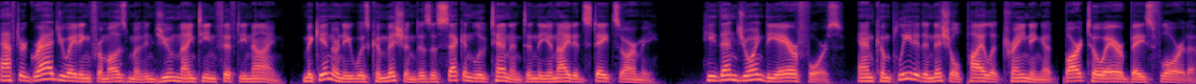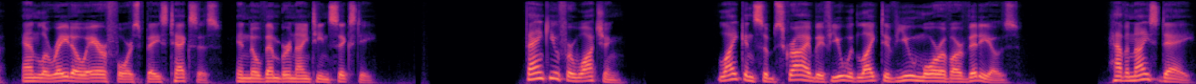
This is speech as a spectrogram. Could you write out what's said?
After graduating from USMA in June 1959, McInerney was commissioned as a second lieutenant in the United States Army. He then joined the Air Force and completed initial pilot training at Bartow Air Base, Florida and Laredo Air Force Base, Texas in November 1960. Thank you for watching. Like and subscribe if you would like to view more of our videos. Have a nice day.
